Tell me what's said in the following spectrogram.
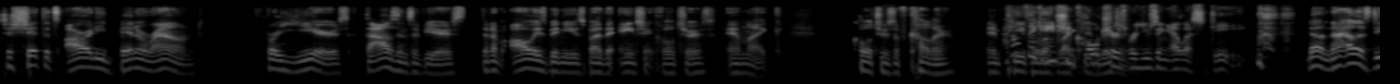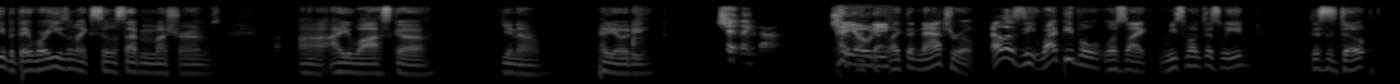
to shit that's already been around for years, thousands of years that have always been used by the ancient cultures and like cultures of color and I people. don't think ancient like, cultures religion. were using LSD. No, not LSD, but they were using like psilocybin mushrooms, uh, ayahuasca, you know, peyote. Shit like that. like Peyote. that, like, the natural LSD. White people was like, we smoke this weed. This is dope.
